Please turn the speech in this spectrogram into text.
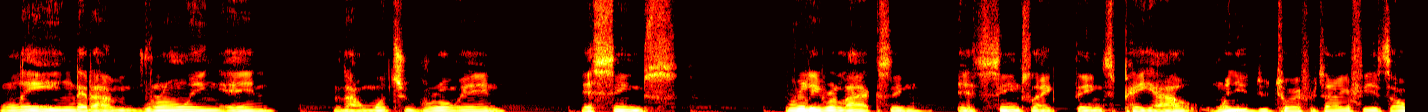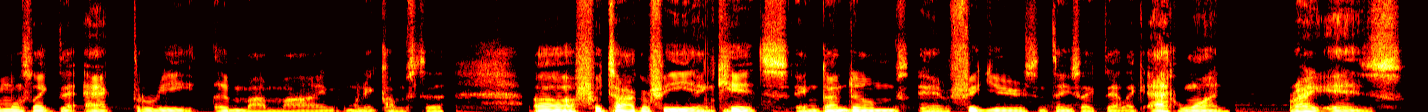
lane that I'm growing in, that I want to grow in. It seems really relaxing it seems like things pay out when you do toy photography. It's almost like the act three in my mind when it comes to uh, photography and kits and Gundams and figures and things like that. Like act one, right, is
